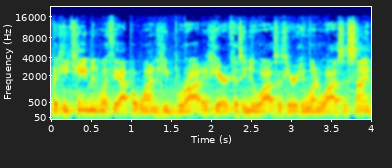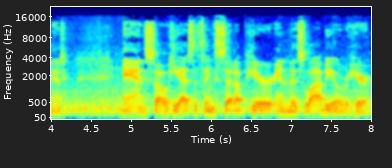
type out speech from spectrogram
but he came in with the Apple One. He brought it here because he knew Woz was here. He wanted Woz to sign it. And so he has the thing set up here in this lobby over here,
